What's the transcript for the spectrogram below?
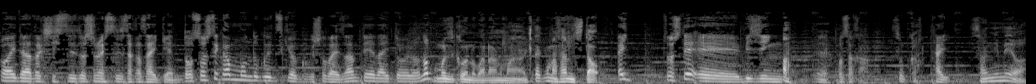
お相手は私、羊年の羊坂再建と、そして関門独立共和国初代暫定大統領の、文字工のバナナマン秋竹正道とはい。そして、えー、美人あ、えー、保坂。そっかはい。3人目は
